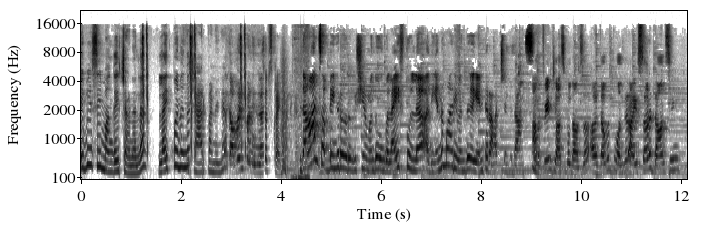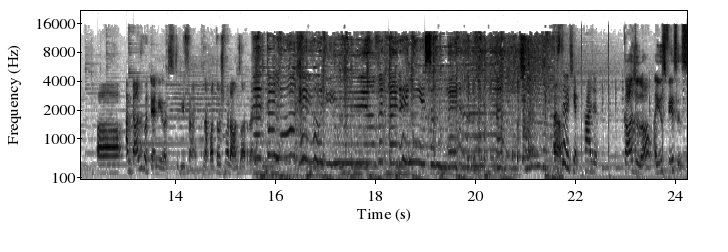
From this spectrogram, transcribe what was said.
ஐபிசி மங்கை சேனலை லைக் பண்ணுங்க. ஷேர் பண்ணுங்க. கமெண்ட் பண்ணுங்க. சப்ஸ்கிரைப் பண்ணுங்க. டான்ஸ் அப்படிங்கிற ஒரு விஷயம் வந்து உங்க லைஃப்குள்ள அது எந்த மாதிரி வந்து என்டர் ஆச்சு இந்த dance I'm a trained classical dancer. அதை தவிர்த்து வந்து ஐ started dancing uh, I'm dancing for 10 years to be frank. நான் பத்து வருஷமா டான்ஸ் ஆடுறேன். ஃபர்ஸ்ட் விஷயம் காஜல். காஜலா? I use faces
